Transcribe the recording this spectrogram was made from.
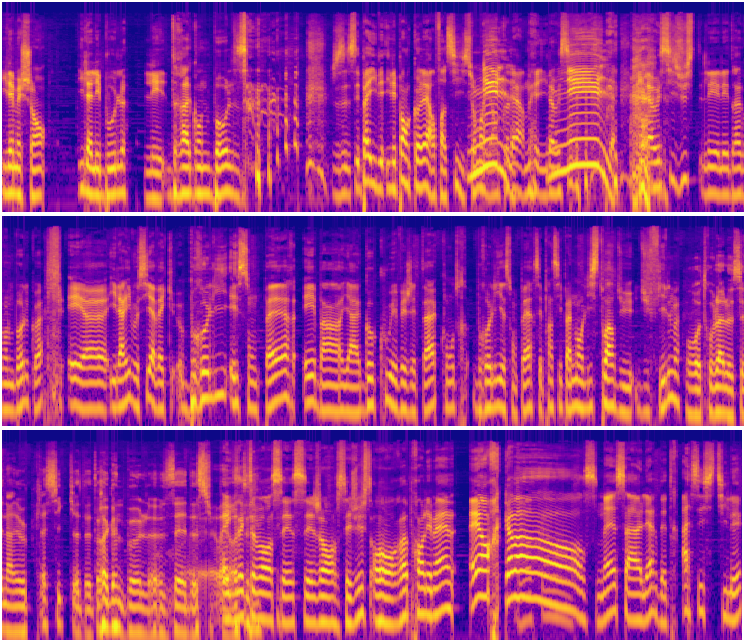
il est méchant, il a les boules, les Dragon Balls. Je sais pas, il est, il est pas en colère. Enfin, si, sûrement il est en colère, mais il a aussi, Nul il a aussi juste les, les Dragon Ball quoi. Et euh, il arrive aussi avec Broly et son père. Et ben, il y a Goku et Vegeta contre Broly et son père. C'est principalement l'histoire du, du film. On retrouve là le scénario classique de Dragon Ball Z Super. Ouais, exactement, c'est c'est genre, c'est juste, on reprend les mêmes et on recommence Mais ça a l'air d'être assez stylé.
